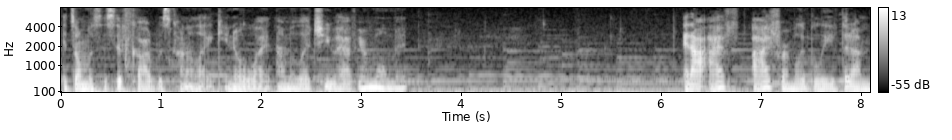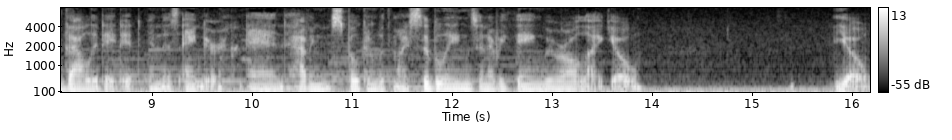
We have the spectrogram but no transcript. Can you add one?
it's almost as if God was kind of like, you know what, I'm gonna let you have your moment. And I, I, I firmly believe that I'm validated in this anger. And having spoken with my siblings and everything, we were all like, yo, yo,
